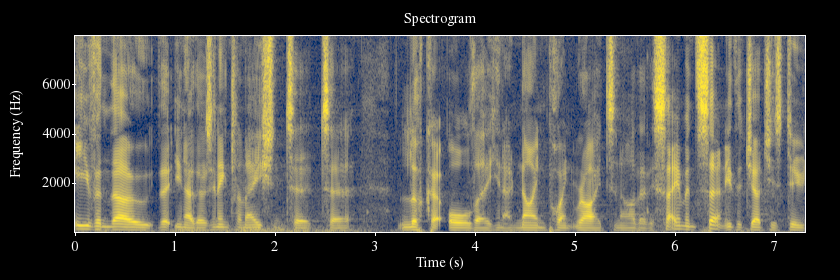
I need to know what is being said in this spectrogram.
even though that you know there's an inclination to to look at all the you know nine point rides and are they the same, and certainly the judges do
